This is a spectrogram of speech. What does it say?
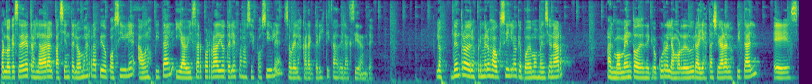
Por lo que se debe trasladar al paciente lo más rápido posible a un hospital y avisar por radio o teléfono si es posible sobre las características del accidente. dentro de los primeros auxilios que podemos mencionar al momento desde que ocurre la mordedura y hasta llegar al hospital es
